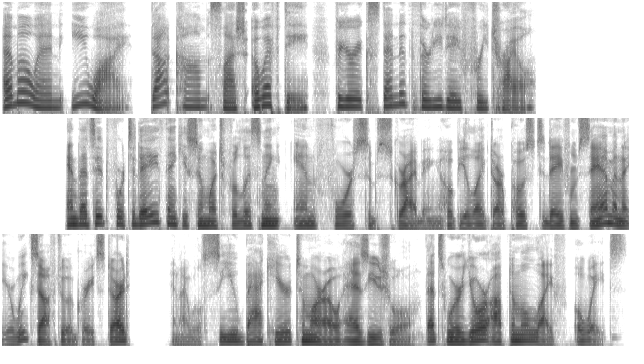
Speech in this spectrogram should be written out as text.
M-O-N-E-Y dot com slash OFD for your extended 30-day free trial. And that's it for today. Thank you so much for listening and for subscribing. Hope you liked our post today from Sam and that your week's off to a great start. And I will see you back here tomorrow as usual. That's where your optimal life awaits.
